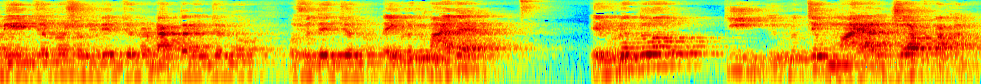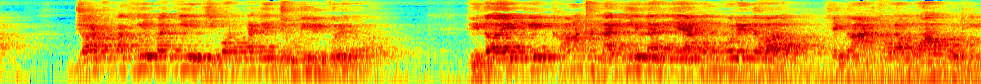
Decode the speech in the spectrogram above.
মেয়ের জন্য, শরীরের জন্য, ডাক্তারের জন্য, ওষুধের জন্য, তা এগুলো কি মায়া দেয়? এগুলো তো কি? এগুলো হচ্ছে মায়ার জট পাকানো। জট পাকিয়ে পাকিয়ে জীবনটাকে জটিল করে দেওয়া। হৃদয়কে গাঁট লাগিয়ে লাগিয়ে এমন করে দেওয়া, সে গাঁট করা মহা কঠিন।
